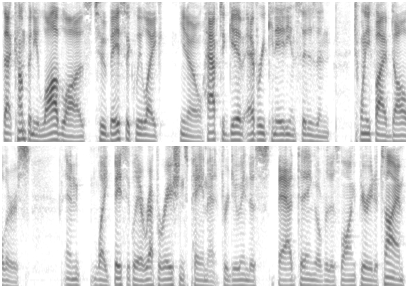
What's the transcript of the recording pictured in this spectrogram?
that company Loblaws to basically like you know have to give every Canadian citizen twenty five dollars and like basically a reparations payment for doing this bad thing over this long period of time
